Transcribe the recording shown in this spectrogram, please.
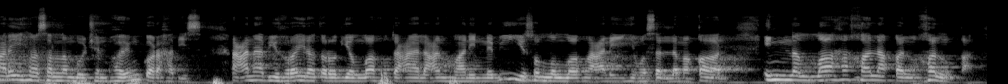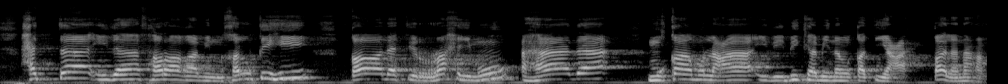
আলাইহি ওয়াসাল্লাম বলছেন ভয়ঙ্কর হাদিস عن ابي هريره رضي الله تعالى عنه عن النبي صلى الله عليه وسلم قال ان الله خلق الخلق حتى اذا فرغ من خلقه قالت الرحم هذا مقام العائذ بك من القطيعه قال نعم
